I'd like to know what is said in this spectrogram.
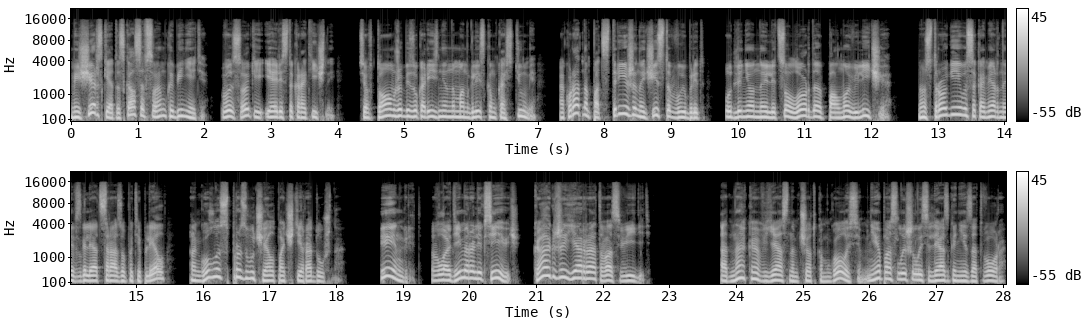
Мещерский отыскался в своем кабинете, высокий и аристократичный, все в том же безукоризненном английском костюме, аккуратно подстрижен и чисто выбрит, удлиненное лицо лорда полно величия, но строгий и высокомерный взгляд сразу потеплел, а голос прозвучал почти радушно. «Ингрид, Владимир Алексеевич, как же я рад вас видеть!» Однако в ясном четком голосе мне послышалось лязганье затвора.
